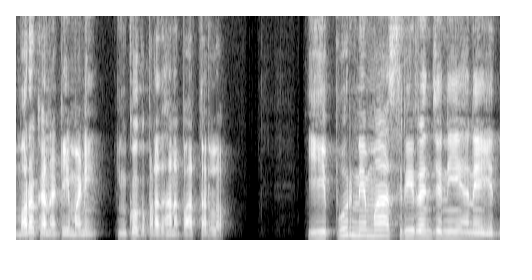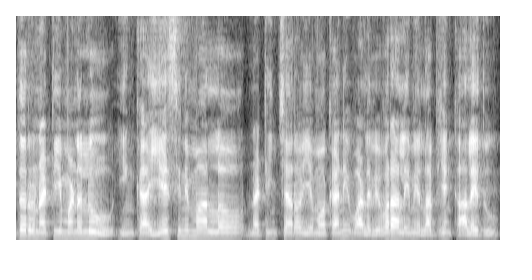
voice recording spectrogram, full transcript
మరొక నటీమణి ఇంకొక ప్రధాన పాత్రలో. ఈ పూర్ణిమ శ్రీరంజని అనే ఇద్దరు నటీమణులు ఇంకా ఏ సినిమాల్లో నటించారో ఏమో కానీ వాళ్ళ వివరాలు ఏమీ లభ్యం కాలేదు.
